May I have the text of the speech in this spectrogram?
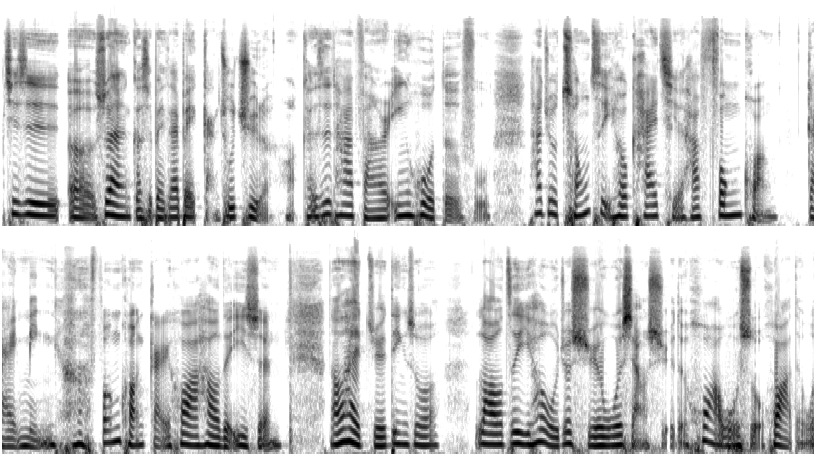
其实，呃，虽然葛斯北在被赶出去了，哈，可是他反而因祸得福，他就从此以后开启了他疯狂改名、疯狂改画号的一生。然后他也决定说：“老子以后我就学我想学的，画我所画的，我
